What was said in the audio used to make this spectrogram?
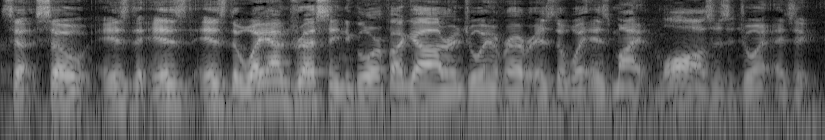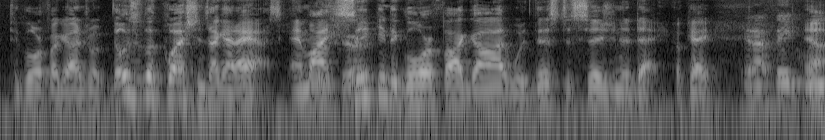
So, so is the is is the way I'm dressing to glorify God or enjoy Him forever? Is the way is my laws is it joy, is it to glorify God? Enjoy, those are the questions I got to ask. Am I sure. seeking to glorify God with this decision today? Okay. And I think yeah.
